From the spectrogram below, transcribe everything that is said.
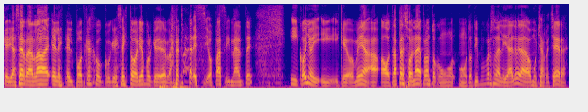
Quería cerrar la- el, el podcast con, con esa historia porque de verdad me pareció fascinante. Y coño, y, y- y que a, a otra persona de pronto con, con otro tipo de personalidad le hubiera dado mucha rechera.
